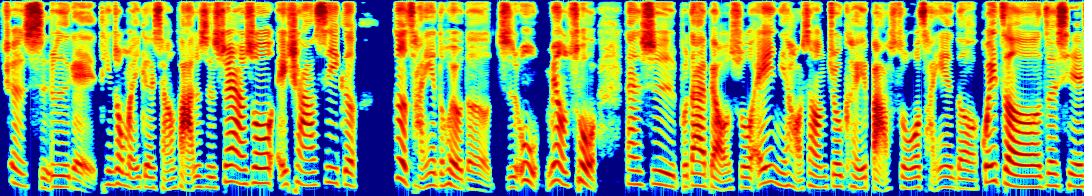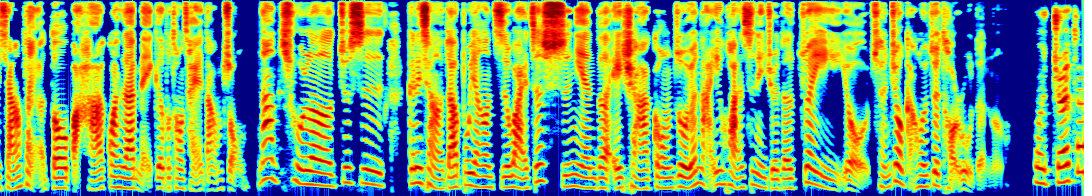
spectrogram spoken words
确实，就是给听众们一个想法，就是虽然说 HR 是一个。各产业都会有的职务没有错，但是不代表说，哎，你好像就可以把所有产业的规则这些想法都把它灌在每个不同产业当中。那除了就是跟你想的比较不一样的之外，这十年的 HR 工作有哪一环是你觉得最有成就感或最投入的呢？我觉得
